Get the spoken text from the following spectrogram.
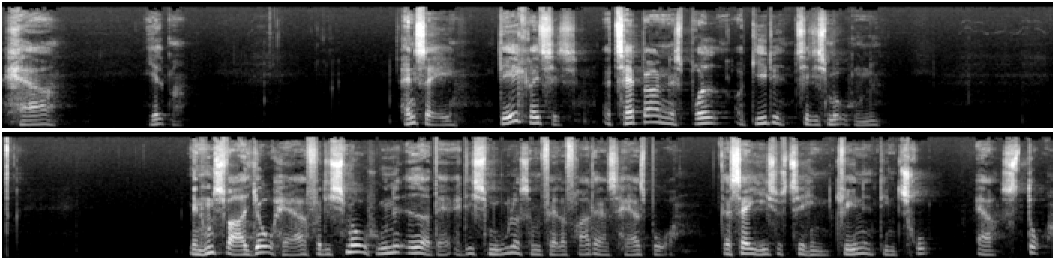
Herre, hjælp mig. Han sagde, det er ikke rigtigt at tage børnenes brød og give det til de små hunde. Men hun svarede, jo herre, for de små hunde æder da af de smuler, som falder fra deres herres bord. Der sagde Jesus til hende, kvinde, din tro er stor.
